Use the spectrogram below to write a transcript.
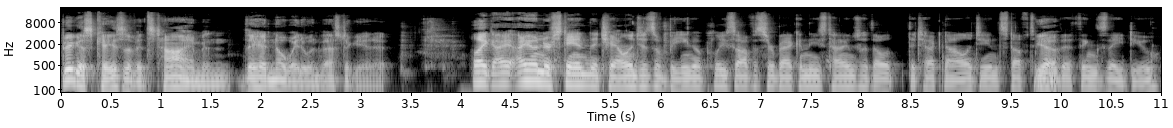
biggest case of its time, and they had no way to investigate it. Like I, I understand the challenges of being a police officer back in these times without the technology and stuff to Yeah. do the things they do.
